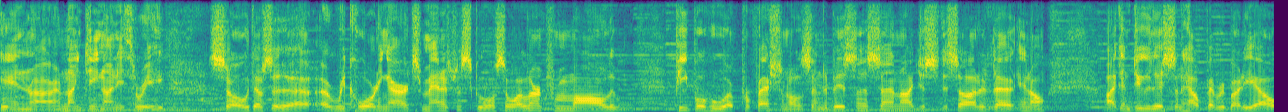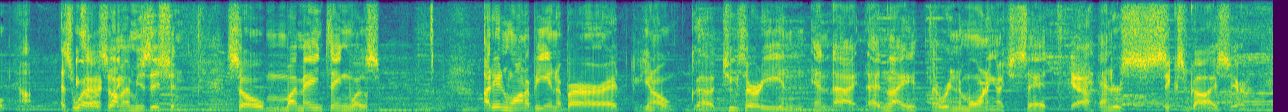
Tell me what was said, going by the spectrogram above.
in uh, 1993. So there's a, a recording arts management school. So I learned from all the people who are professionals in the business, and I just decided that you know I can do this and help everybody out, uh, as well as I'm a musician. So my main thing was I didn't want to be in a bar at you know uh, 2:30 in, in night, at night or in the morning, I should say. Yeah. And there's six guys there.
